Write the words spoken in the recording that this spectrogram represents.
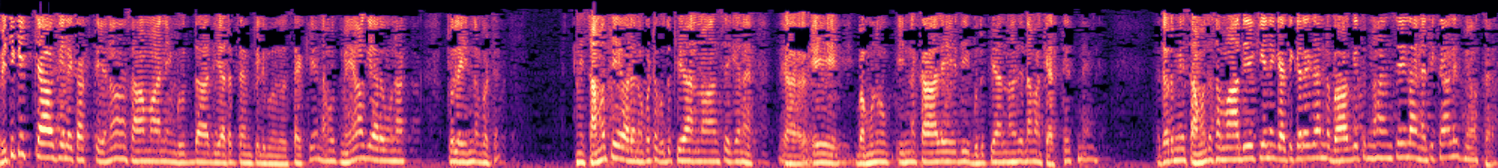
විචිකිච්ඡාව කියලා එකක් තියෙනවා සාමාන්‍යයෙන් බුද්ධ ආදී යටතැන් පිළිබඳව සැකේ. නමුත් මේ වගේ අරමුණක් තුල ඉන්නකොට මේ සමතේ වඩනකොට බුදු පියාණන් වහන්සේ ගැන ඒ බමුණු ඉන්න කාලේදී බුදු පියාණන් වහන්සේ නමක් ඇත්තෙත් නැහැ. එතකොට මේ සමද සමාධිය කියන එක ඇති කරගන්න භාග්‍යතුන් වහන්සේලා නැති කාලෙත් මේවා කරා.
